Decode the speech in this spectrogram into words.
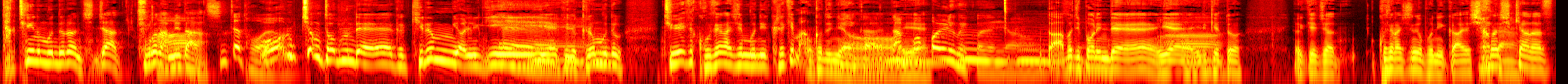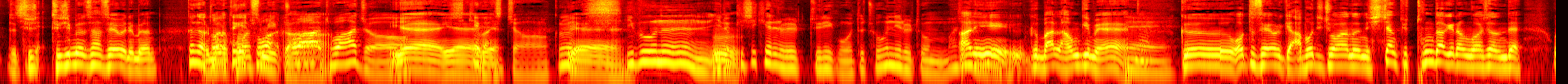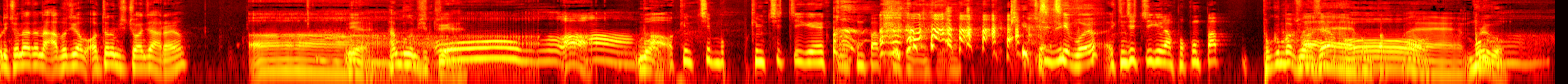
닭 튀기는 분들은 진짜 죽어납니다. 아, 진짜 더워요. 엄청 더운데 그 기름 열기에 그- 그런 분들 뒤에서 고생하시는 분이 그렇게 많거든요. 그러니까 땀 예. 흘리고 있거든요. 또 아버지 뻘인데 예 아. 이렇게 또 이렇게 저 고생하시는 거 보니까 시원한 식혜 하나 드, 드시면서 하세요 이러면 그러니까 얼마나 더 되게 좋아, 고맙습니까? 좋아, 좋아 하죠. 예, 예, 식혜 예. 맛있죠. 그러면 예. 음. 이분은 이렇게 식혜를 드리고 또 좋은 일을 좀 하시는 아니 그 말 나온 김에 네. 그 어떠세요? 이렇게 아버지 좋아하는 시장표 통닭이라는 거 하셨는데 우리 조나단 아버지가 어떤 음식 좋아하는지 알아요? 어... 예, 한국 음식 중에 어. 뭐 아, 김치 볶 김치찌개 볶음밥도 좋아하시고 김치찌개 뭐요? 김치찌개랑 볶음밥 볶음밥 좋아하세요? 네, 오. 볶음밥. 네. 뭐, 그리고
